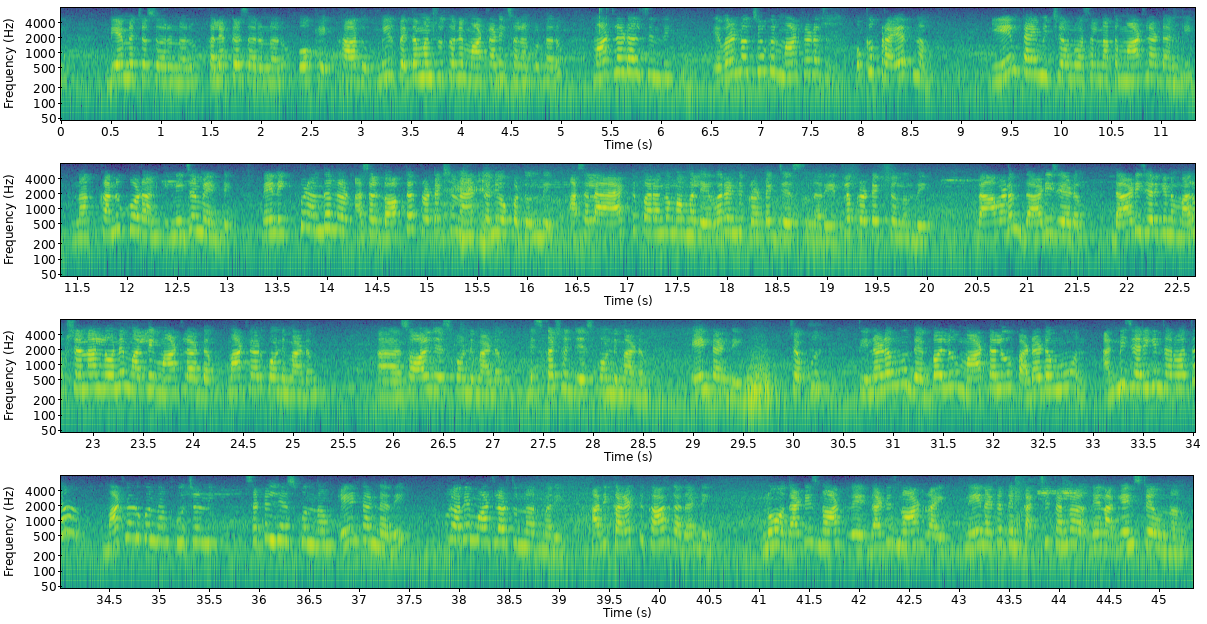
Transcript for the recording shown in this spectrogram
డిఎంహెచ్ఓ సార్ ఉన్నారు కలెక్టర్ సార్ ఉన్నారు. ఓకే కాదు మీరు పెద్ద మనుషులతోనే మాట్లాడించాలనుకుంటున్నారు. మాట్లాడాల్సింది. ఎవరన్నా వచ్చి ఒకరు మాట్లాడాల్సింది. ఒక ప్రయత్నం. ఏం టైం ఇచ్చావు నువ్వు అసలు నాతో మాట్లాడడానికి? నాకు కనుక్కోవడానికి. నిజమేంటి? నేను ఇప్పుడు అందరూ అసలు డాక్టర్ ప్రొటెక్షన్ యాక్ట్ అని ఒకటి ఉంది. అసలు ఆ యాక్ట్ పరంగా మమ్మల్ని ఎవరండి ప్రొటెక్ట్ చేస్తున్నారు? ఎట్లా ప్రొటెక్షన్ ఉంది? రావడం దాడి చేయడం. దాడి జరిగిన మరుక్షణాల్లోనే మళ్ళీ మాట్లాడడం. మాట్లాడుకోండి మేడం. సాల్వ్ చేసుకోండి మేడం. డిస్కషన్ చేసుకోండి మేడం. ఏంటండి? చెప్పు. తినడము దెబ్బలు మాటలు పడడము అన్నీ జరిగిన తర్వాత మాట్లాడుకుందాం కూర్చొని సెటిల్ చేసుకుందాం. ఏంటండి అది? ఇప్పుడు అదే మాట్లాడుతున్నారు మరి. అది కరెక్ట్ కాదు కదండి. No that is not way that is not right. నేనైతే దీన్ని ఖచ్చితంగా నేను అగేన్స్టే ఉన్నాను.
